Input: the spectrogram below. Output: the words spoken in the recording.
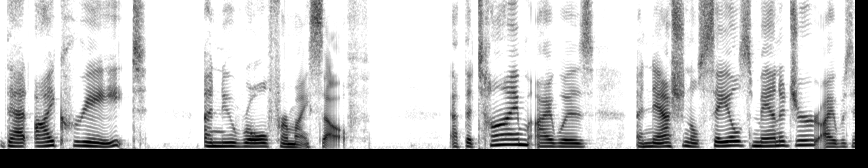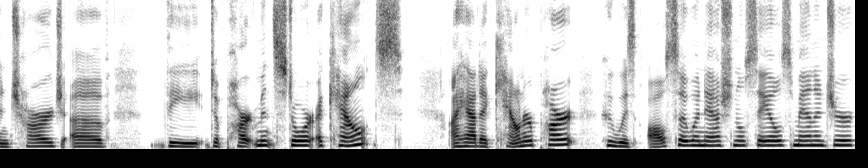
that I create a new role for myself. At the time, I was a national sales manager. I was in charge of the department store accounts. I had a counterpart who was also a national sales manager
